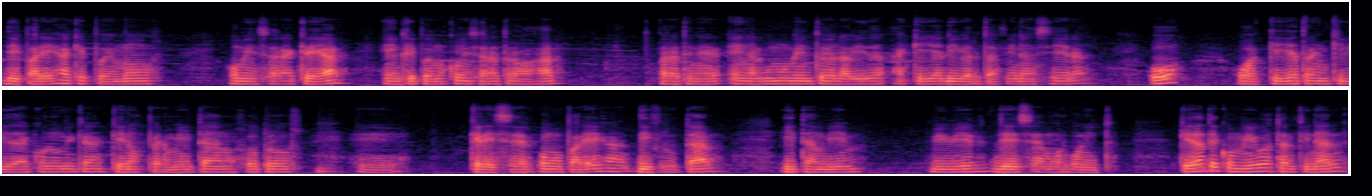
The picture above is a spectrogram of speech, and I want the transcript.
de pareja que podemos comenzar a crear, en el que podemos comenzar a trabajar para tener en algún momento de la vida aquella libertad financiera o, aquella tranquilidad económica que nos permita a nosotros eh, crecer como pareja, disfrutar y también vivir de ese amor bonito. Quédate conmigo hasta el final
